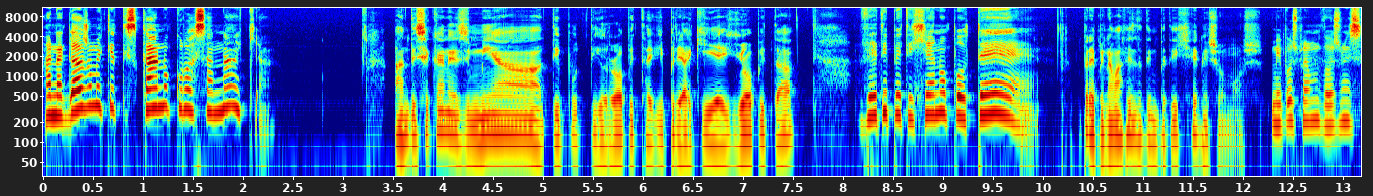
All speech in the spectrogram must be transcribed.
αναγκάζομαι και τις κάνω κρουασανάκια αν της έκανες μία τύπου τυρόπιτα, κυπριακή, αιγιόπιτα. Δεν την πετυχαίνω ποτέ. Πρέπει να μάθεις να την πετυχαίνεις όμως. Μήπως πρέπει να μου δώσεις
